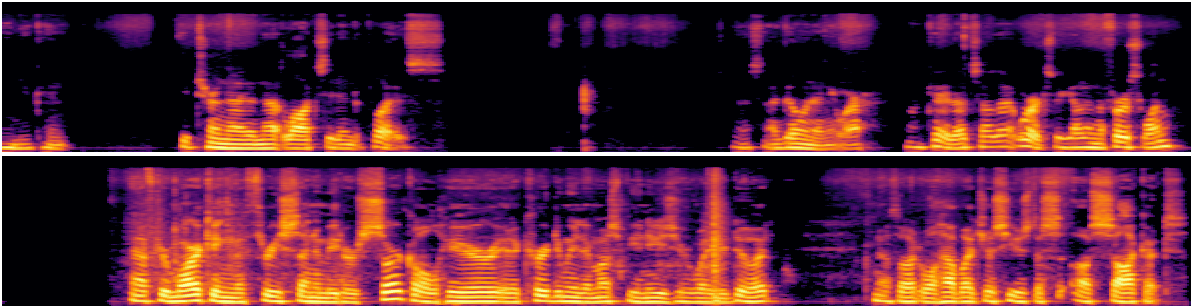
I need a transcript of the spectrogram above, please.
And you can you turn that and that locks it into place. That's not going anywhere. Okay, that's how that works. We got in the first one. After marking the three centimeter circle here, it occurred to me there must be an easier way to do it. And I thought, well, how about just use a, a socket?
